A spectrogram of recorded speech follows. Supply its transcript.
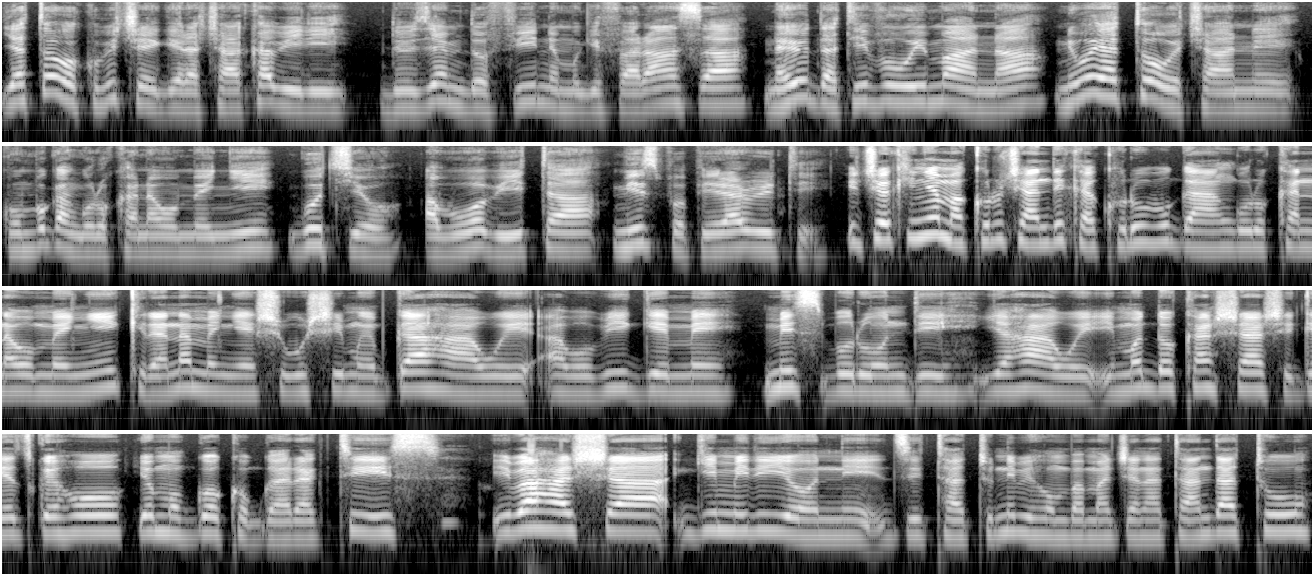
yatowe kubicegera bicegera ca kabiri Deuxième Dauphine mu gifaransa na Yudative w’Imana niwe yatowe cyane ku mbuga ngurukana bumenyi gutyo abo bita Miss Popularity Icyo kinyamakuru cyandika kuri rubuga ngurukana bumenyi kiranamenyesha ubushimwe bwahawe abo bigeme Miss Burundi yahawe imodoka nshasha igezweho yo mu bwoko bwa Lactis ibahasha ry'imiliyoni zitatu n'ibihumbi amajana atandatu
